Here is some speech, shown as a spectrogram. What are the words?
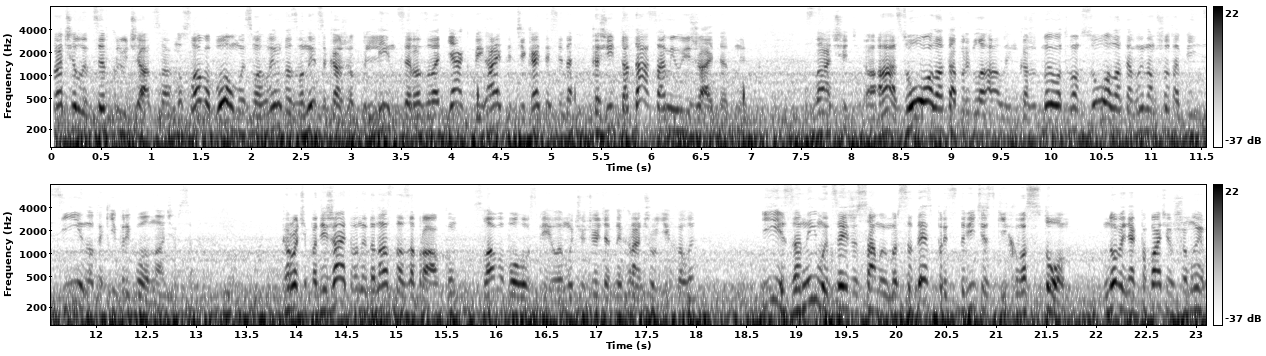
Почали в це включатися. Ну слава Богу, ми змогли їм дозвонитися. Каже, блін, це розводняк, бігайте, тікайте сюди. Кажіть, да-да, самі уїжджайте від них. Значить, а, золото предлагали їм. Кажуть, ми от вам золото, ви нам що-то бензин, такий прикол почався. Коротше, під'їжджають вони до нас на заправку. Слава Богу, вспіли. Ми чуть-чуть від них раніше уїхали. І за ними цей же самий Мерседес представительський хвостом. Ну він як побачив, що ми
